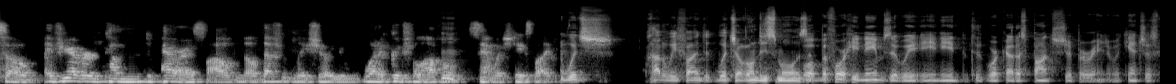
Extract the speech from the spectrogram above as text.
So if you ever come to Paris, I'll, I'll definitely show you what a good falafel mm. sandwich tastes like. Which how do we find it? Which arrondissement is well, it? Well, before he names it, we he need to work out a sponsorship arrangement. We can't just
